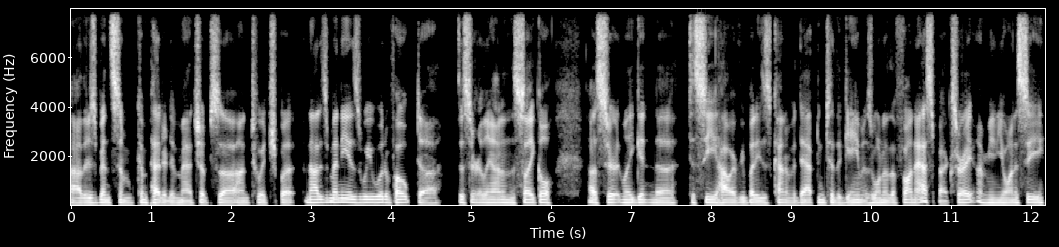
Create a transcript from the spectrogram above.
uh, there's been some competitive matchups uh, on Twitch, but not as many as we would have hoped. This early on in the cycle. Uh, certainly getting to to see how everybody's kind of adapting to the game is one of the fun aspects, right? I mean, you want to see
